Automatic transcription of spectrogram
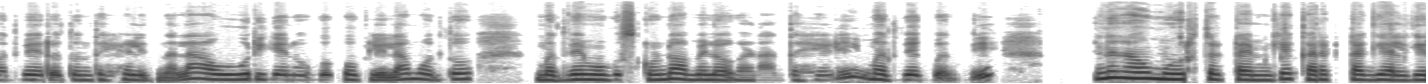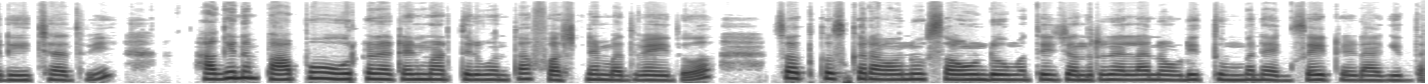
ಮದುವೆ ಇರೋದು ಅಂತ ಹೇಳಿದ್ನಲ್ಲ, ಆ ಊರಿಗೆ ಹೋಗೋಕೆ ಹೋಗಲಿಲ್ಲ. ಮೊದಲು ಮದುವೆ ಮುಗಿಸ್ಕೊಂಡು ಆಮೇಲೆ ಹೋಗೋಣ ಅಂತ ಹೇಳಿ ಮದುವೆಗೆ ಬಂದ್ವಿ. ಇನ್ನು ನಾವು ಮುಹೂರ್ತದ ಟೈಮ್ಗೆ ಕರೆಕ್ಟಾಗಿ ಅಲ್ಲಿಗೆ ರೀಚ್ ಆದ್ವಿ. ಹಾಗೆ ನಮ್ಮ ಪಾಪು ಊರ ಕಡೆ ಅಟೆಂಡ್ ಮಾಡ್ತಿರುವಂಥ ಫಸ್ಟ್ನೇ ಮದುವೆ ಇದು. ಸೊ ಅದಕ್ಕೋಸ್ಕರ ಅವನು ಸೌಂಡು ಮತ್ತು ಜನರನ್ನೆಲ್ಲ ನೋಡಿ ತುಂಬಾ ಎಕ್ಸೈಟೆಡ್ ಆಗಿದ್ದ.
